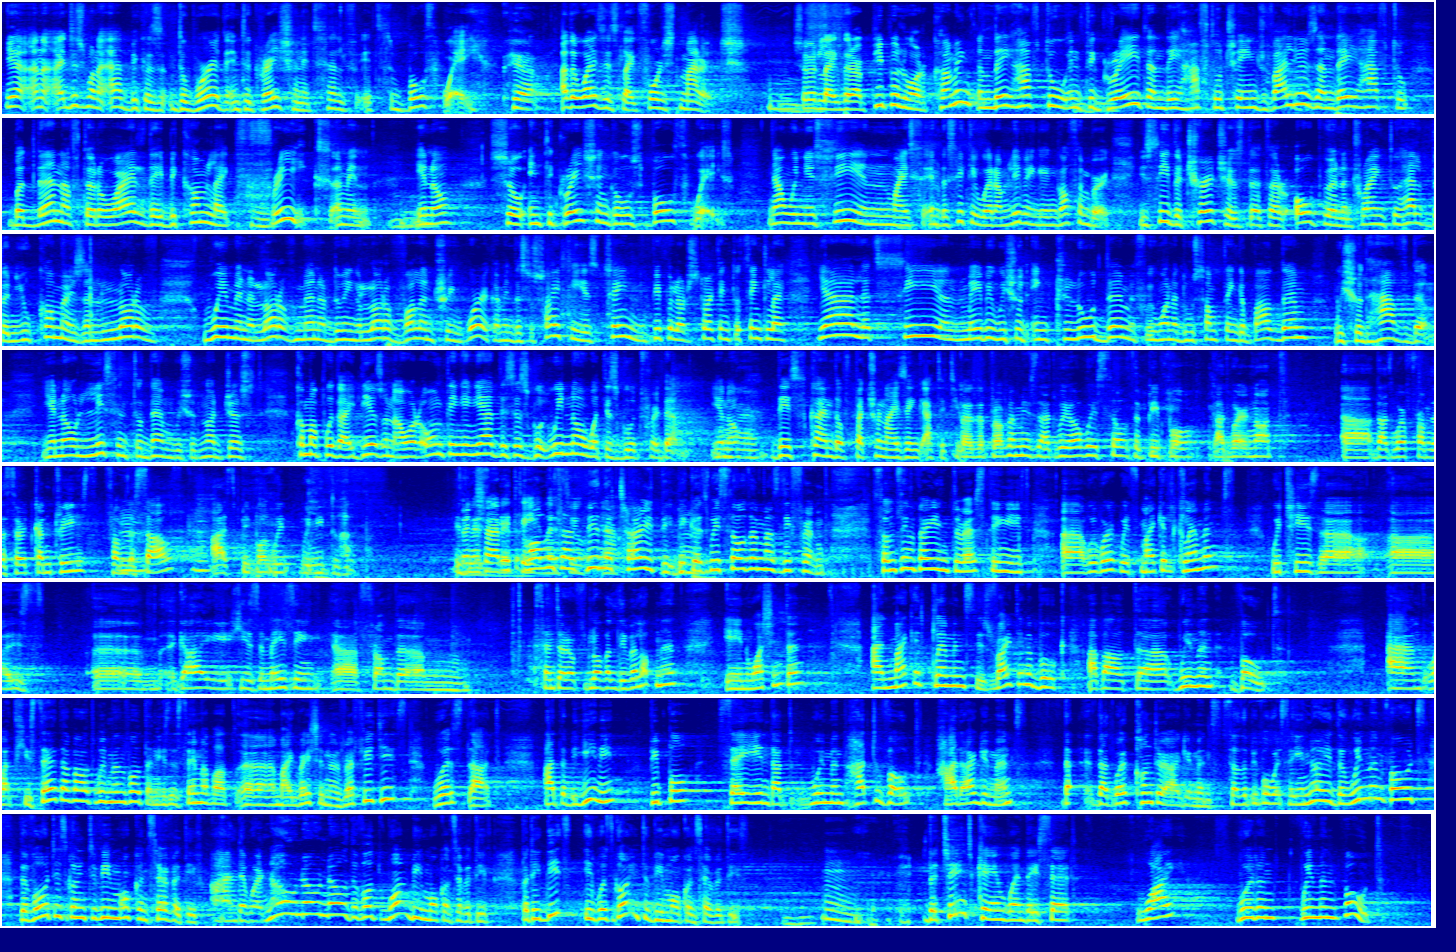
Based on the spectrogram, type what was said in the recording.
yeah, and I just want to add, because the word integration itself, it's both way. Yeah. Otherwise, it's like forced marriage. Mm. So like there are people who are coming and they have to integrate and they have to change values and they have to, but then after a while they become like mm. freaks. I mean, mm. you know, so integration goes both ways. Now, when you see in, my, in the city where I'm living, in Gothenburg, you see the churches that are open and trying to help the newcomers, and a lot of women, a lot of men are doing a lot of voluntary work. I mean, the society is changing. People are starting to think like, yeah, let's see, and maybe we should include them. If we want to do something about them, we should have them. You know, listen to them. We should not just come up with ideas on our own thinking, yeah, this is good. We know what is good for them, you know, yeah. this kind of patronizing attitude. But the problem is that we always saw the people that were not uh, that were from the third countries, from the south, as people we, we need to help. It, The charity it always has you- been yeah. a charity because we saw them as different. Something very interesting is uh, we work with Michael Clemens, which is, uh, uh, is um, a guy, he is amazing uh, from the um, Center of Global Development in Washington. And Michael Clemens is writing a book about uh, women vote. And what he said about women vote, and it's the same about uh, migration and refugees, was that at the beginning, people saying that women had to vote had arguments that, that were counter arguments. So the people were saying, no, if the women votes, the vote is going to be more conservative. And they were, no, no, no, the vote won't be more conservative. But it, did, it was going to be more conservative. Hmm. The change came when they said, why wouldn't women vote?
